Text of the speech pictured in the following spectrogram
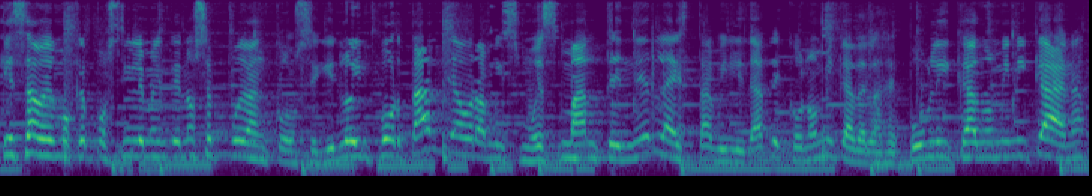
que sabemos que posiblemente no se puedan conseguir. Lo importante ahora mismo es mantener la estabilidad económica de la República Dominicana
